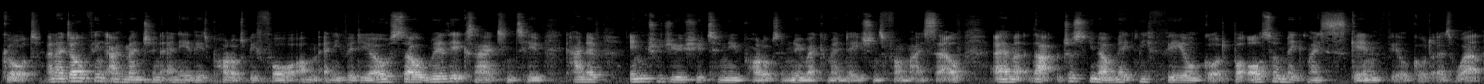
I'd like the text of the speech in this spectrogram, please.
good. And I don't think I've mentioned any of these products before on any videos, so really exciting to kind of introduce you to new products and new recommendations from myself um, that just, you know, make me feel good, but also make my skin feel good as well.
